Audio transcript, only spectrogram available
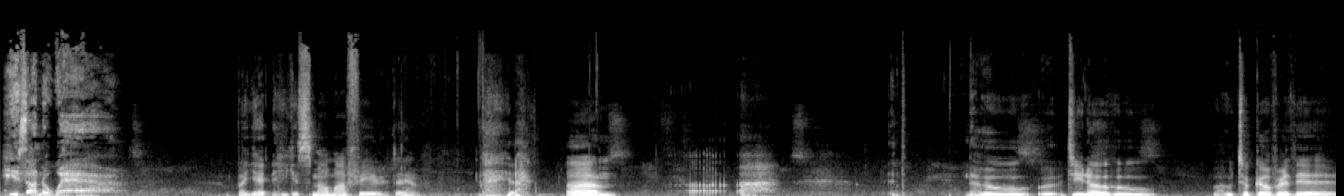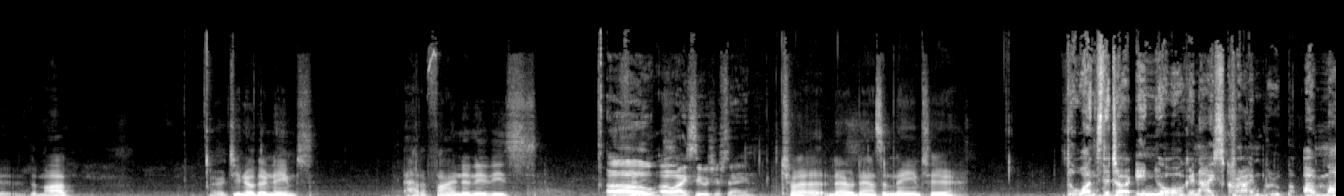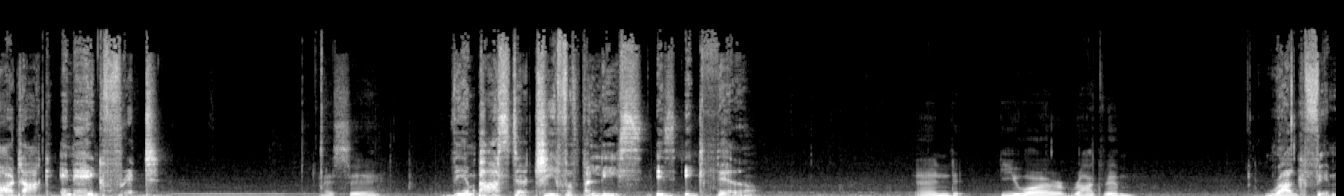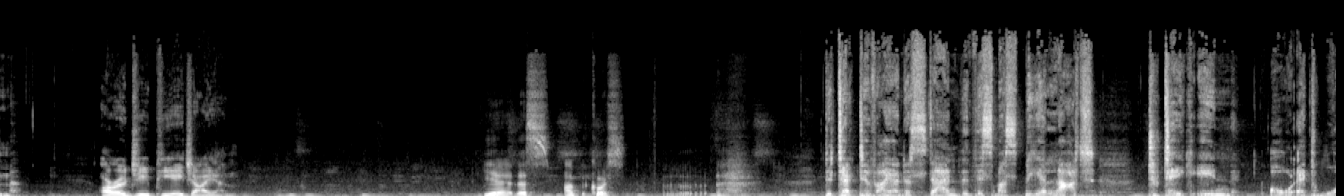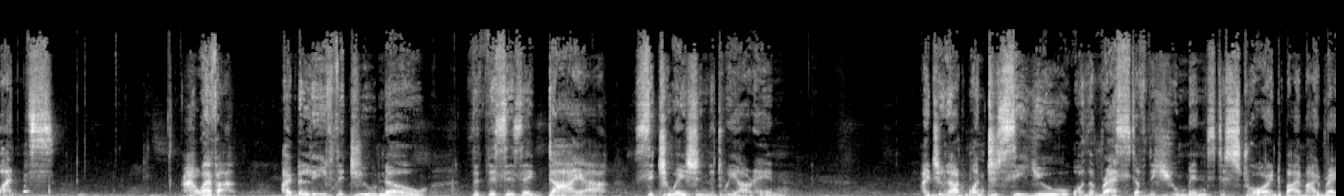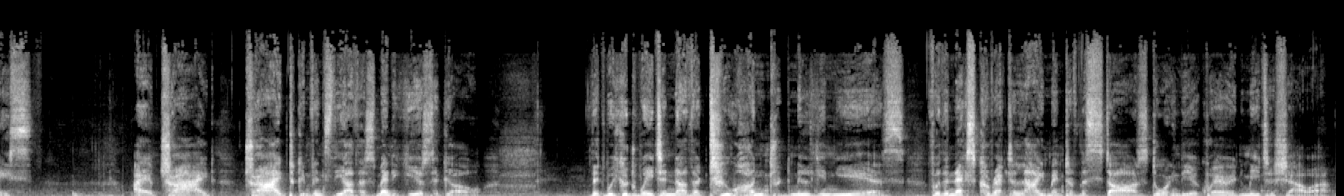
He's unaware. but yet he can smell my fear. Damn. um, uh, who do you know who who took over the the mob, or do you know their names? How to find any of these? "Oh, things? oh, I see what you're saying." Try to narrow down some names here. The ones that are in your organized crime group are Marduk and Higfrit. I see. The imposter chief of police is Igthil. And you are Rogvim? Rugfim. R O G P H I M. Yeah, that's um, of course. Detective, I understand that this must be a lot to take in all at once. However, I believe that you know that this is a dire situation that we are in. I do not want to see you or the rest of the humans destroyed by my race. I have tried, tried to convince the others many years ago that we could wait another 200 million years for the next correct alignment of the stars during the Aquarian meteor shower.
